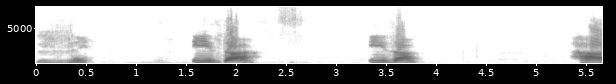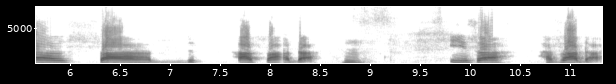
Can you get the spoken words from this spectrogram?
z, iza, iza, hasad, hasada, Hmm. iza, hazada.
